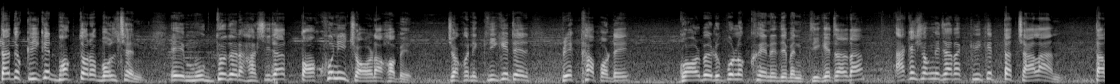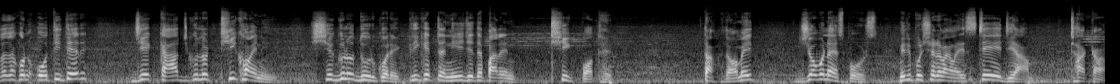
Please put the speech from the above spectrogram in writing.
তাই তো ক্রিকেট ভক্তরা বলছেন, এই মুগ্ধদের হাসিটা তখনই চওড়া হবে, যখনই ক্রিকেটের প্রেক্ষাপটে গর্বের উপলক্ষ এনে দেবেন ক্রিকেটাররা। একই সঙ্গে যারা ক্রিকেটটা চালান, তারা যখন অতীতের যে কাজগুলো ঠিক হয়নি সেগুলো দূর করে ক্রিকেটটা নিয়ে যেতে পারেন ঠিক পথে। তাহলে অমিত, যমুনা স্পোর্টস, মিরপুর শেরে বাংলা স্টেডিয়াম, ঢাকা।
